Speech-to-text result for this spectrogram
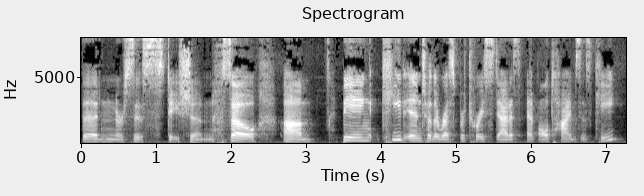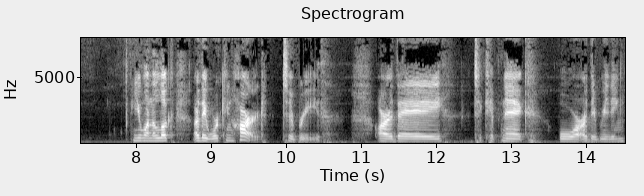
the nurse's station. So, um, being keyed into the respiratory status at all times is key. You want to look are they working hard? To breathe? Are they tachypneic or are they breathing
